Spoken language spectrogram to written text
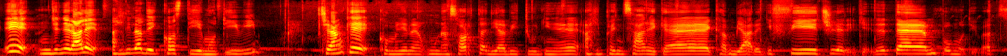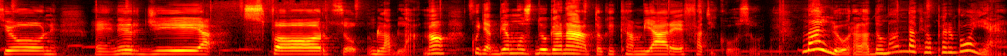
E in generale, al di là dei costi emotivi, c'è anche, come dire, una sorta di abitudine al pensare che cambiare è difficile, richiede tempo, motivazione, energia, sforzo, bla bla, no? Quindi abbiamo sdoganato che cambiare è faticoso. Ma allora la domanda che ho per voi è:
